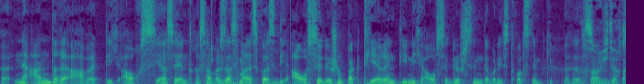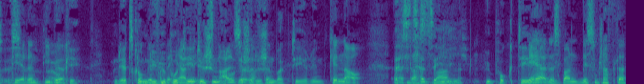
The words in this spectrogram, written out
Äh, eine andere Arbeit, die ich auch sehr, sehr interessant, also das waren jetzt quasi die außerirdischen Bakterien, die nicht außerirdisch sind, aber die es trotzdem gibt. Also das So, waren ich dachte, Bakterien, es- die wir, okay. Und jetzt kommen die Erde hypothetischen außerirdischen. Bakterien. Genau. Das Äh, ist tatsächlich Hypokterien. Ja, das waren Wissenschaftler,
